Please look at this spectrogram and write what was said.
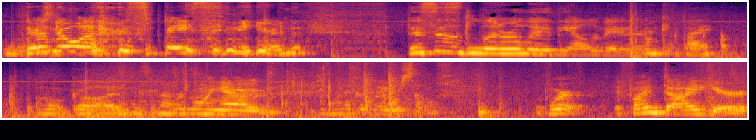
there's no other space in here. This is literally the elevator. Okay, bye. Oh god, we're going out. Do you want to go by yourself? Where, if I die here,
